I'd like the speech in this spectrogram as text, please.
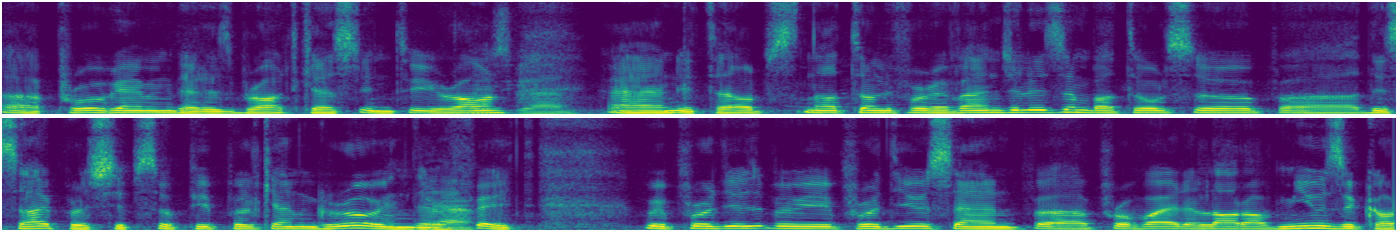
uh, programming that is broadcast into Iran and it helps not only for evangelism but also uh, discipleship so people can grow in their Yeah. faith we produce we produce and uh, provide a lot of musical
